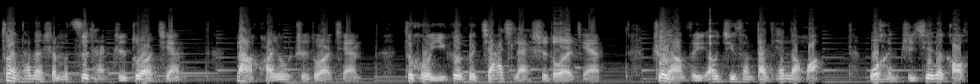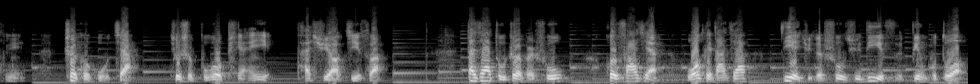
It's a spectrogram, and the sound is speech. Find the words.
算它的什么资产值多少钱，那块又值多少钱，最后一个个加起来是多少钱？这样子要计算半天的话，我很直接的告诉你，这个股价就是不够便宜才需要计算。大家读这本书会发现，我给大家列举的数据例子并不多，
